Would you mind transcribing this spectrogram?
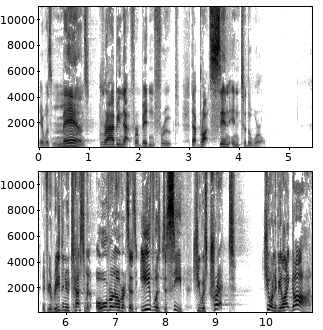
It was man's grabbing that forbidden fruit that brought sin into the world. If you read the New Testament over and over, it says Eve was deceived. She was tricked. She wanted to be like God.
